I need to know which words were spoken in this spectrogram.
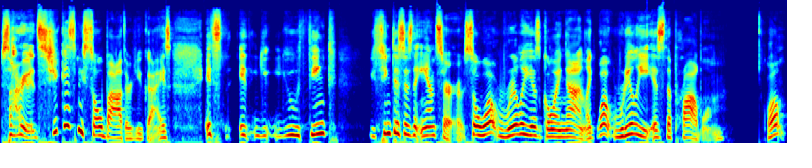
Sorry, it's she gets me so bothered, you guys. It's it you, you think you think this is the answer. So what really is going on? Like what really is the problem? Well,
